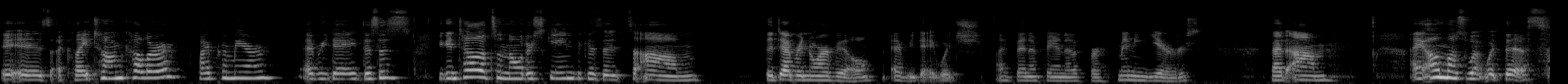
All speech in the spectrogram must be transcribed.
It is a clay tone color by Premier Everyday. This is, you can tell it's an older skein because it's um the Deborah Norville Everyday, which I've been a fan of for many years. But um, I almost went with this.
